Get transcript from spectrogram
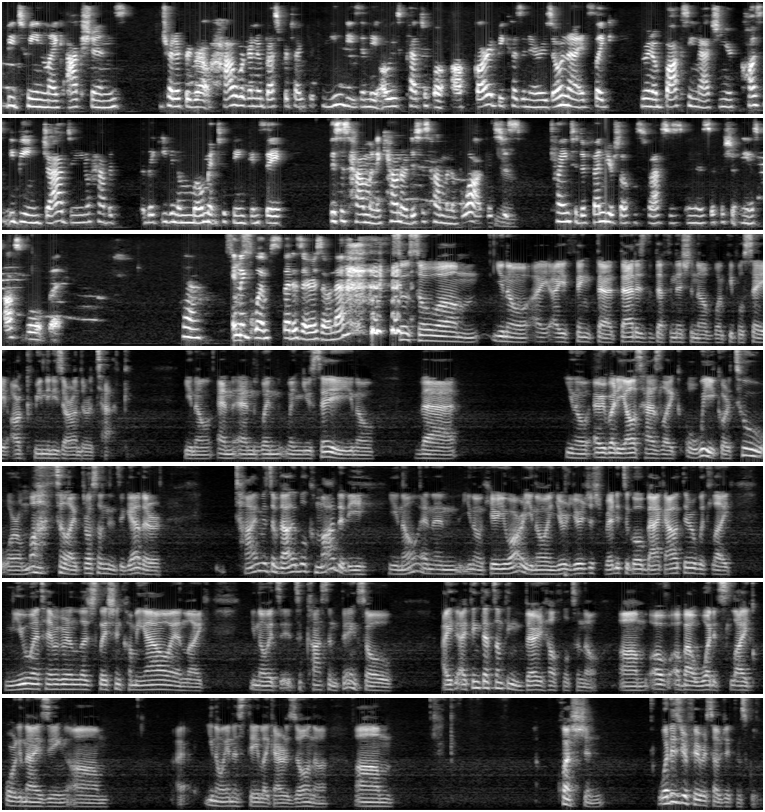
between like actions try to figure out how we're gonna best protect our communities, and they always catch us off guard because in Arizona it's like you're in a boxing match and you're constantly being jabbed and you don't have a like even a moment to think and say, this is how I'm gonna counter, this is how I'm gonna block. It's yeah. just trying to defend yourself as fast as and as efficiently as possible. But yeah, so, in a glimpse, that is Arizona. so, so um, you know, I, I think that that is the definition of when people say our communities are under attack. You know, and and when when you say you know that you know everybody else has like a week or two or a month to like throw something together time is a valuable commodity you know? And then you know here you are you know and you're you're just ready to go back out there with like new anti-immigrant legislation coming out and like you know it's it's a constant thing. So i i think that's something very helpful to know um of about what it's like organizing um you know in a state like arizona um question what is your favorite subject in school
